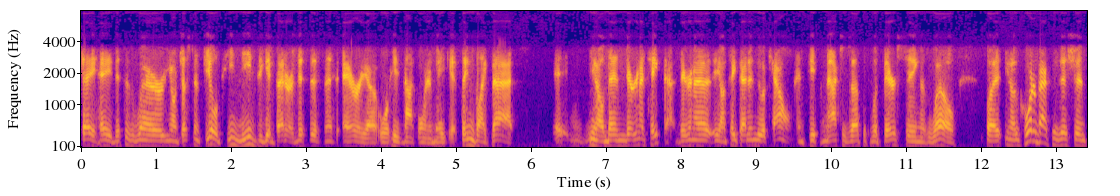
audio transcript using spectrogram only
say, hey, this is where you know Justin Fields he needs to get better at this this this area, or he's not going to make it. Things like that. It, you know, then they're going to take that. They're going to, you know, take that into account and see if it matches up with what they're seeing as well. But, you know, the quarterback position,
